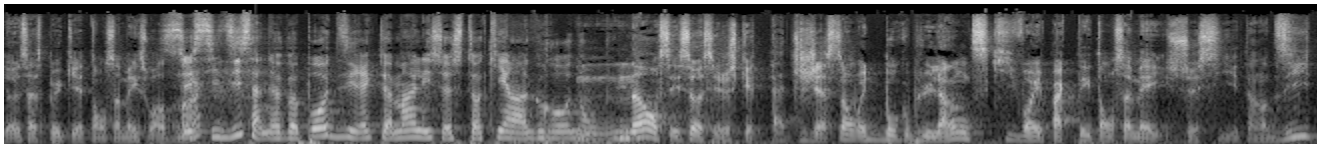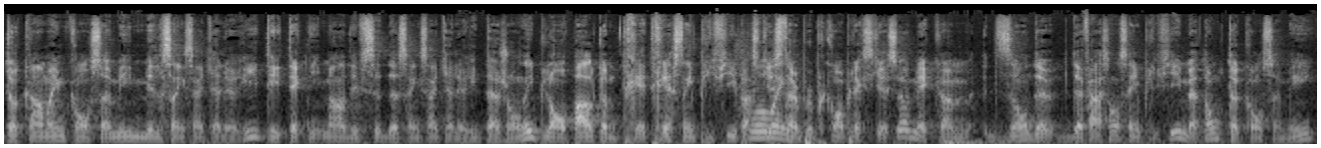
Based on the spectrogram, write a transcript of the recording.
là, ça se peut que ton sommeil soit ordinaire. Ceci dit, ça ne va pas directement aller se stocker en gros non plus. Non, c'est ça. C'est juste que ta digestion va être beaucoup plus lente, ce qui va impacter ton sommeil. Ceci étant dit, t'as quand même consommé 1500 calories. T'es techniquement en déficit de 500 calories de ta journée. Puis là, on parle comme très, très simplifié parce que c'est un peu plus complexe que ça. Mais comme, disons, de, de façon simplifiée, mettons que t'as consommé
